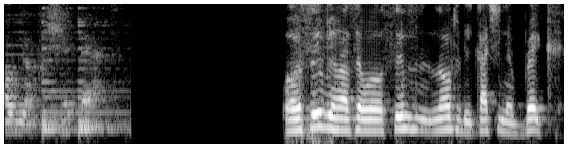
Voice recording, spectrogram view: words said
we appreciate that. Well, Sylvian, said, well, seems not to be catching a break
